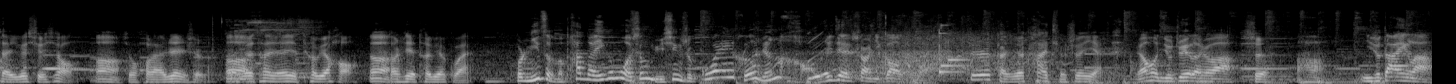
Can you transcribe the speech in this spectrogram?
在一个学校啊，就后来认识了，感觉他人也特别好，嗯，当时也特别乖。不是，你怎么判断一个陌生女性是乖和人好这件事儿？你告诉我。就是感觉看挺顺眼，然后你就追了是吧？是啊，你就答应了。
